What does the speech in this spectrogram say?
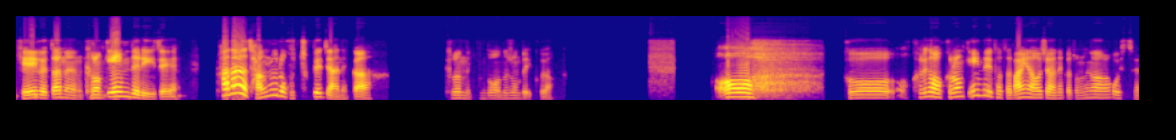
계획을 짜는 그런 게임들이 이제 하나의 장르로 구축되지 않을까 그런 느낌도 어느 정도 있고요. 어 그거 그래서 그런 게임들이 더 많이 나오지 않을까 좀 생각을 하고 있어요.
